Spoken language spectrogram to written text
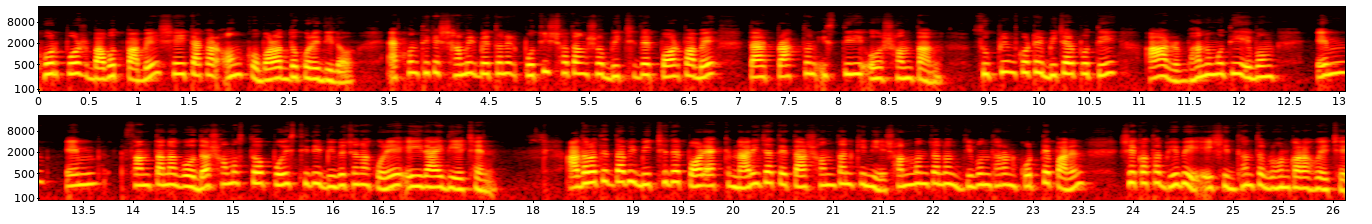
খোরপোশ বাবদ পাবে সেই টাকার অঙ্ক বরাদ্দ করে দিল। এখন থেকে স্বামীর বেতনের পঁচিশ শতাংশ বিচ্ছেদের পর পাবে তার প্রাক্তন স্ত্রী ও সন্তান। সুপ্রিম কোর্টের বিচারপতি আর ভানুমতি এবং এম এম সান্তানাগোদা সমস্ত পরিস্থিতি বিবেচনা করে এই রায় দিয়েছেন। আদালতের দাবি বিচ্ছেদের পর এক নারী যাতে তার সন্তানকে নিয়ে সম্মানজনক জীবনধারণ করতে পারেন, সে কথা ভেবে এই সিদ্ধান্ত গ্রহণ করা হয়েছে।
